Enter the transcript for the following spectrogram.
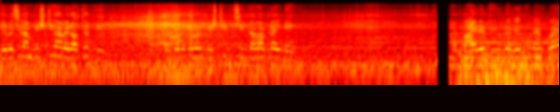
ভেবেছিলাম বৃষ্টি হবে রথের দিন। কোনো কোনো বৃষ্টির চিন্তা ভাবনাই নেই। আর বাইরের ভিউটা দেখুন একবার।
